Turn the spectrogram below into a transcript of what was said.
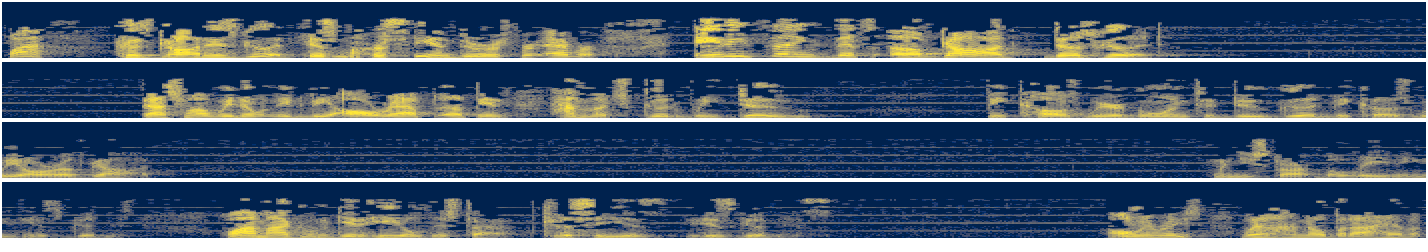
Why? Because God is good. His mercy endures forever. Anything that's of God does good. That's why we don't need to be all wrapped up in how much good we do because we're going to do good because we are of God. When you start believing in His goodness. Why am I going to get healed this time? Because He is His goodness. Only reason. Well, I know, but I haven't.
